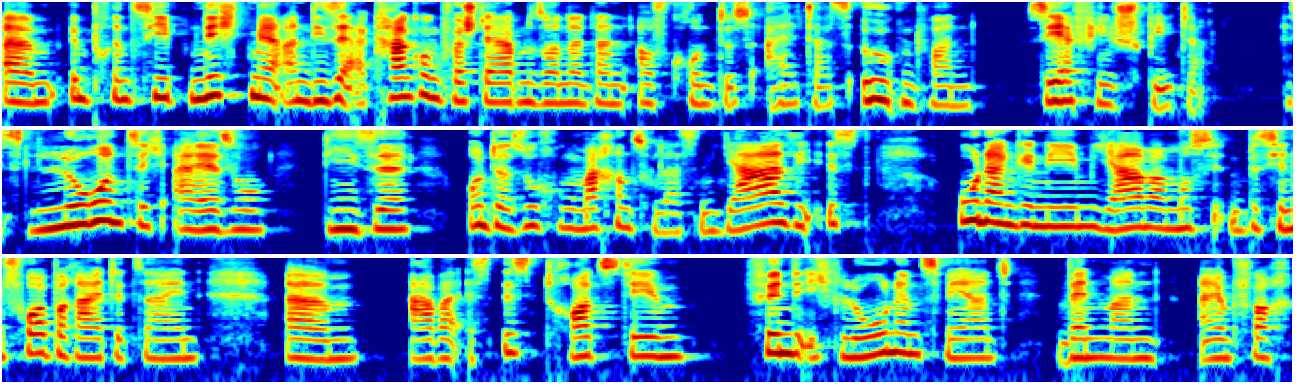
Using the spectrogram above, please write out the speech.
ähm, im Prinzip nicht mehr an dieser Erkrankung versterben, sondern dann aufgrund des Alters irgendwann sehr viel später. Es lohnt sich also, diese Untersuchung machen zu lassen. Ja, sie ist unangenehm, ja, man muss ein bisschen vorbereitet sein, ähm, aber es ist trotzdem finde ich lohnenswert, wenn man einfach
